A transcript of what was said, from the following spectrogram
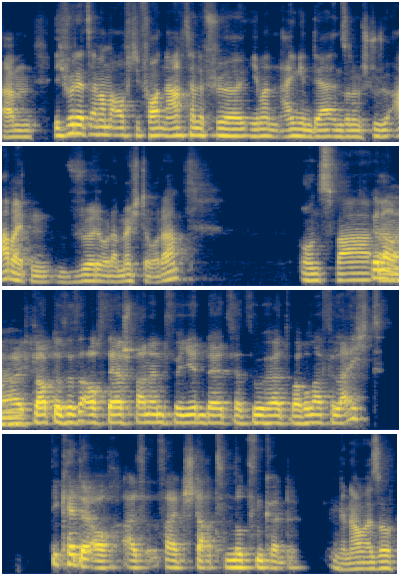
Ähm, ich würde jetzt einfach mal auf die Vor- und Nachteile für jemanden eingehen, der in so einem Studio arbeiten würde oder möchte, oder? Und zwar. Genau, ähm, ja, ich glaube, das ist auch sehr spannend für jeden, der jetzt dazu hört, warum er vielleicht die Kette auch als seit Start nutzen könnte. Genau, also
